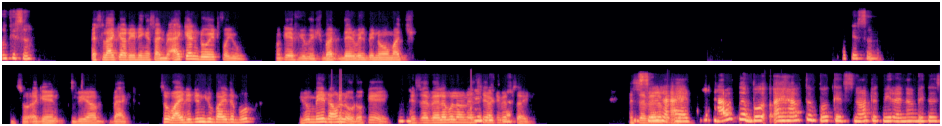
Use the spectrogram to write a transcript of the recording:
Okay, sir. It's like a reading assignment. I can do it for you. Okay, if you wish, but there will be no much. Okay, sir. So again, we are back. So why didn't you buy the book? You may download, okay? Mhm. It's available on NCERT website. It's I have the book. I have the book. It's not with me right now because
